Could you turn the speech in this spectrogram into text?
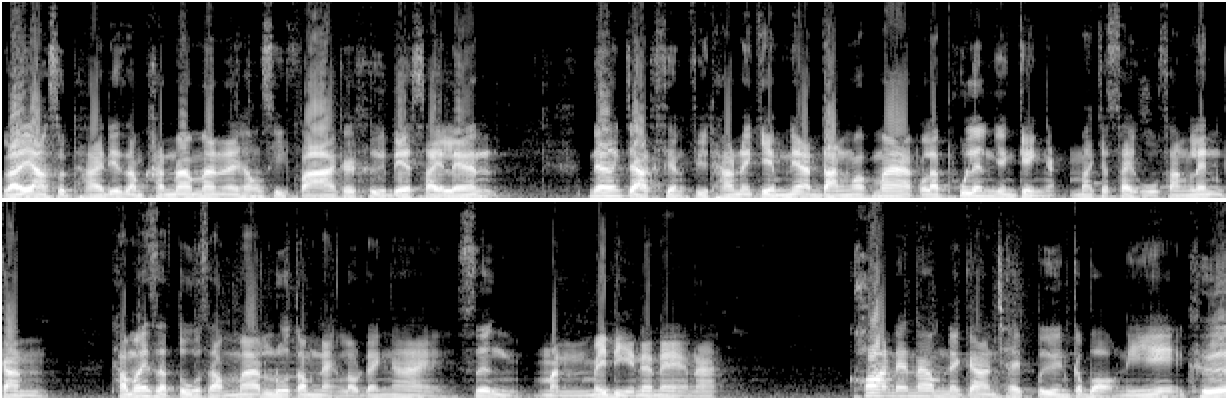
และอย่างสุดท้ายที่สำคัญมากๆในช่องสีฟ้าก็คือ Dead Silence เนื่องจากเสียงฝีเท้าในเกมเนี่ยดังมากๆ และผู้เล่นเก่งๆอะมักจะใส่หูฟังเล่นกัน ทำให้ศัตรูสามารถรู้ตำแหน่งเราได้ง่าย ซึ่งมันไม่ดีแน่ๆนะ ข้อแนะนำในการใช้ปืนกระบอกนี้คือ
